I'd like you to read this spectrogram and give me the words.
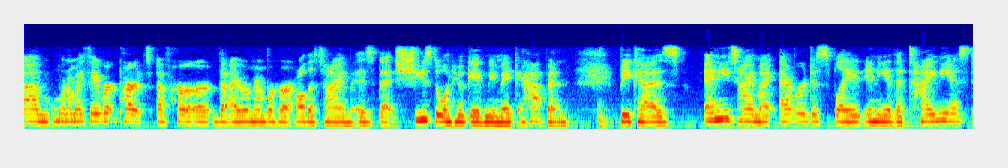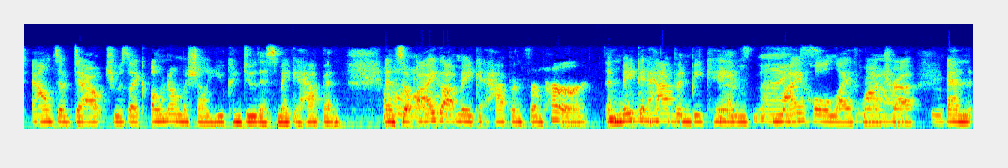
um, one of my favorite parts of her that I remember her all the time is that she's the one who gave me Make It Happen because anytime I ever displayed any of the tiniest ounce of doubt, she was like, Oh no, Michelle, you can do this, make it happen. And so I got Make It Happen from her, and Make It Happen became nice. my whole life Wow. mantra and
